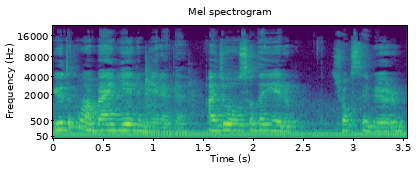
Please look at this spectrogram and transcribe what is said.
yiyorduk ama ben yerim yine de. Acı olsa da yerim. Çok seviyorum.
